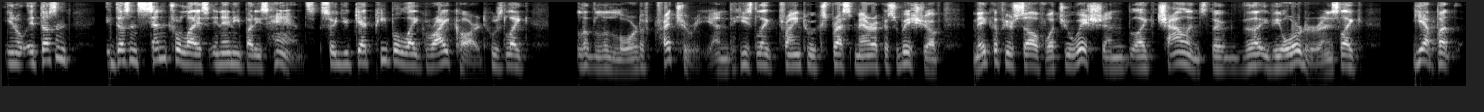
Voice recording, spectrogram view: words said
you know it doesn't it doesn't centralize in anybody's hands. So you get people like Rykard, who's like the Lord of Treachery, and he's like trying to express Marika's wish of make of yourself what you wish, and like challenge the the, the order. And it's like, yeah, but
